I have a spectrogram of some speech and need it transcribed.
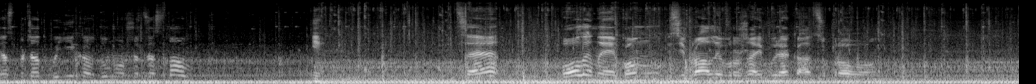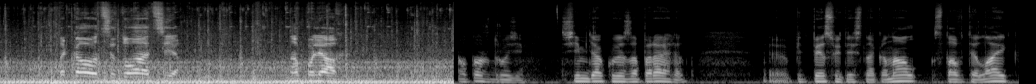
Я спочатку їхав, думав, що це став. Ні. Це поле, на якому зібрали врожай буряка цукрового. Така от ситуація на полях. Отож, друзі, всім дякую за перегляд. Е, Підписуйтесь на канал, ставте лайк,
